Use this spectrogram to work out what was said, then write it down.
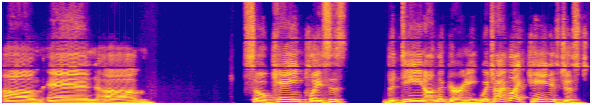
Um, and um, so Cain places the dean on the gurney, which I'm like, Cain is just,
